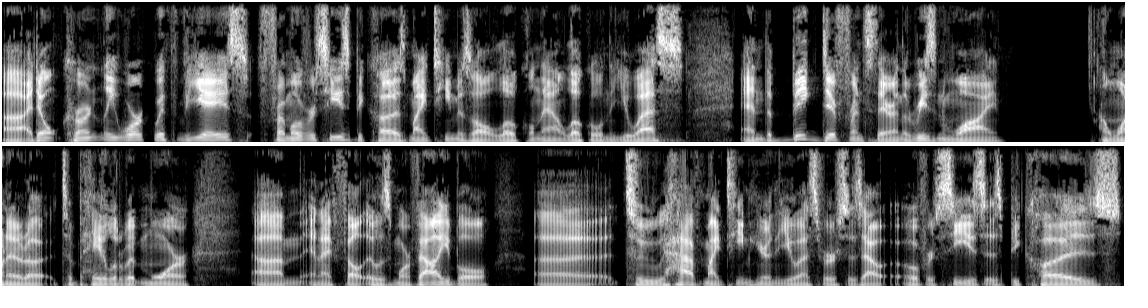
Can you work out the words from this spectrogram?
Uh, I don't currently work with VAs from overseas because my team is all local now, local in the U.S. And the big difference there, and the reason why I wanted to, to pay a little bit more, um, and I felt it was more valuable uh, to have my team here in the U.S. versus out overseas, is because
